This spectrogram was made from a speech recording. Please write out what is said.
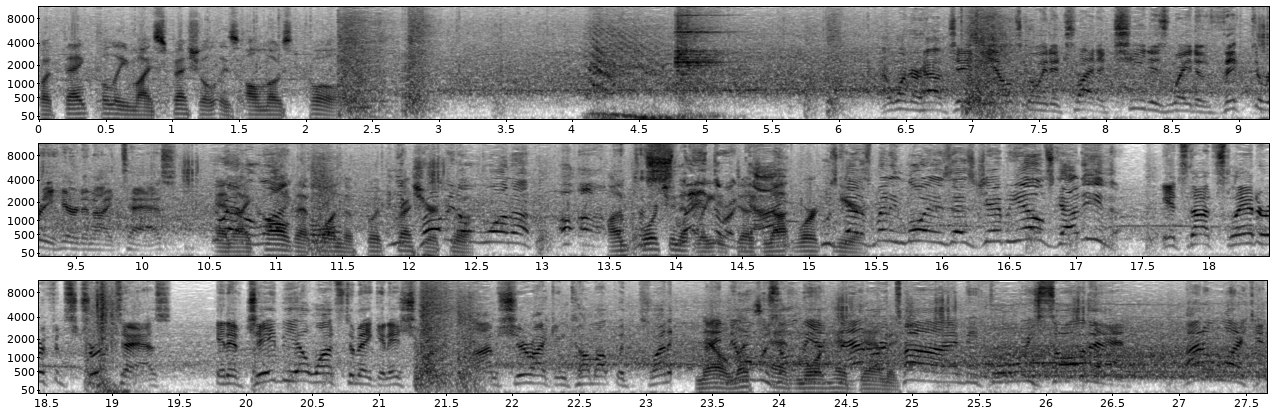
but thankfully my special is almost full. I wonder how JBL's going to try to cheat his way to victory here tonight, Taz. You're And I call that one the foot pressure you probably hook. don't want to, uh, uh, Unfortunately, it does not work who's here. got as many lawyers as JBL's got either. It's not slander if it's true, Taz. And if JBL wants to make an issue of it, I'm sure I can come up with plenty. Now let's it was add more a head matter damage. of time before we saw that. I don't like it,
